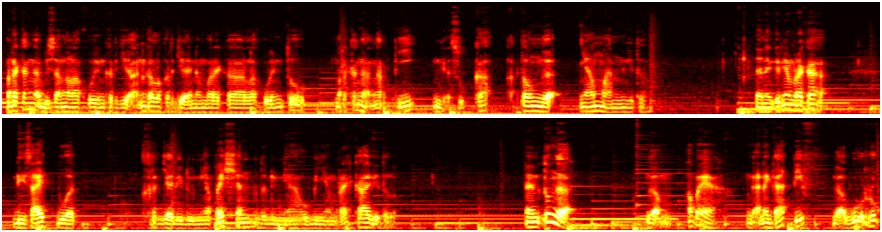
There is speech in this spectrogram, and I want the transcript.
mereka nggak bisa ngelakuin kerjaan. Kalau kerjaan yang mereka lakuin tuh mereka nggak ngerti nggak suka atau nggak nyaman gitu. Dan akhirnya mereka decide buat kerja di dunia passion atau dunia hobinya mereka gitu loh. Dan itu nggak nggak apa ya nggak negatif nggak buruk.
